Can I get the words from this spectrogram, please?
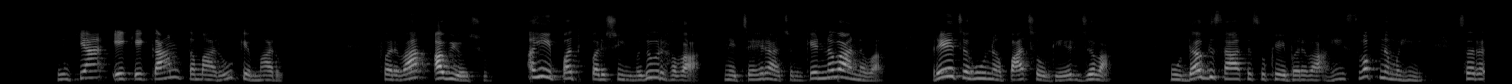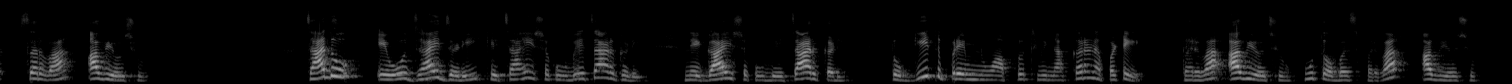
હું ક્યાં એક એક કામ તમારું કે મારું? ફરવા આવ્યો છું. અહીં પથ પરસી મધુર હવા ને ચહેરા ચમકે નવા નવા. રે ચહું ન પાછો ઘેર જવા. હું ડગ સાથ સુખે ભરવા અહીં સ્વપ્નમહી સર, સરવા આવ્યો છું. જાદુ એવો જાય જડી કે ચાહી શકું બે ચાર ઘડી, ને ગાઈ શકું બે ચાર કડી. તો ગીત પ્રેમનું આ પૃથ્વીના કર્ણપટે ધરવા આવ્યો છું. હું તો બસ ફરવા આવ્યો છું.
